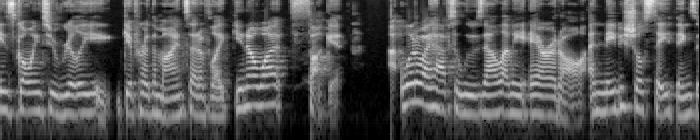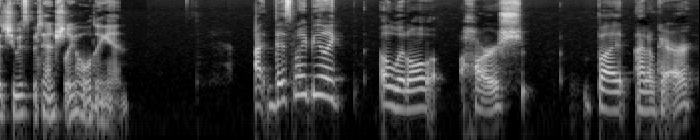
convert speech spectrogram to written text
is going to really give her the mindset of like, you know what? Fuck it. Uh, what do I have to lose now? Let me air it all. And maybe she'll say things that she was potentially holding in. I, this might be like a little harsh, but I don't care.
